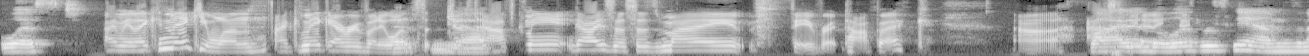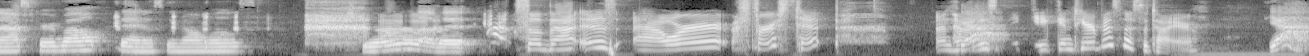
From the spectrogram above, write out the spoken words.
list. I mean, I can make you one. I can make everybody one. So Just Yeah. ask me, guys. This is my favorite topic. Uh, Slide into. Liz's DMs and ask her about fantasy novels. She'll love it. So that is our first tip on how Yeah. to sneak geek into your business attire. Yeah,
